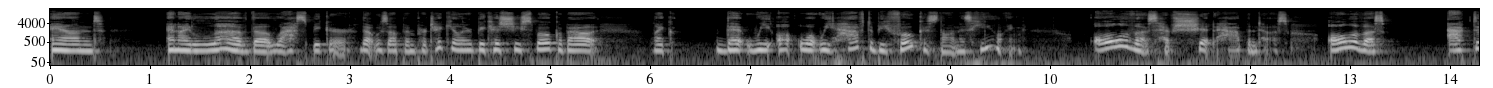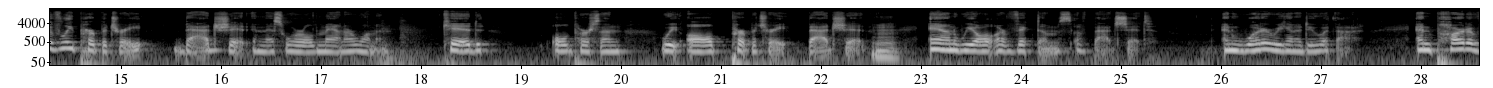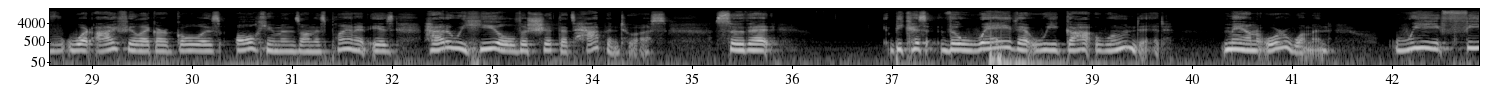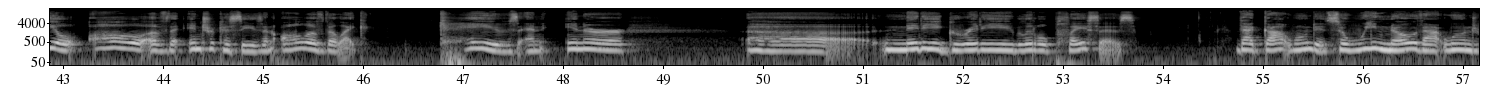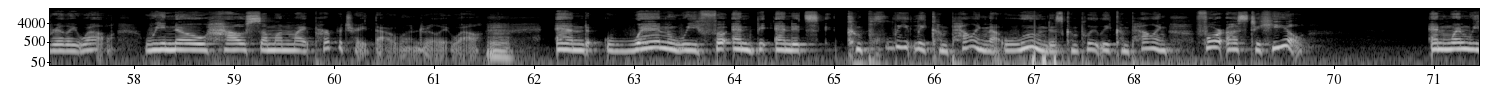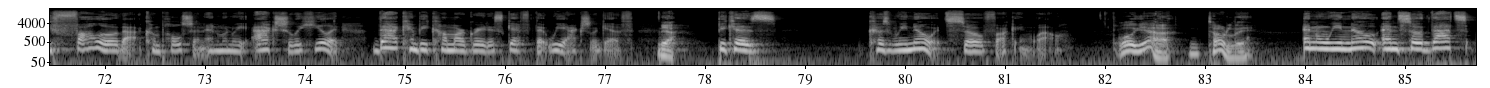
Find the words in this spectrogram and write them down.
And and i love the last speaker that was up in particular because she spoke about like that we all what we have to be focused on is healing all of us have shit happen to us. All of us actively perpetrate bad shit in this world, man or woman, kid, old person. We all perpetrate bad shit. Mm. And we all are victims of bad shit. And what are we going to do with that? And part of what I feel like our goal is, all humans on this planet, is how do we heal the shit that's happened to us? So that because the way that we got wounded, man or woman, we feel all of the intricacies and all of the like caves and inner uh, nitty gritty little places that got wounded. So we know that wound really well. We know how someone might perpetrate that wound really well. Hmm. And when we fo- and be- and it's completely compelling that wound is completely compelling for us to heal. And when we follow that compulsion and when we actually heal it, that can become our greatest gift that we actually give Yeah. because cuz we know it so fucking well Well, yeah, totally. And we know and so that's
